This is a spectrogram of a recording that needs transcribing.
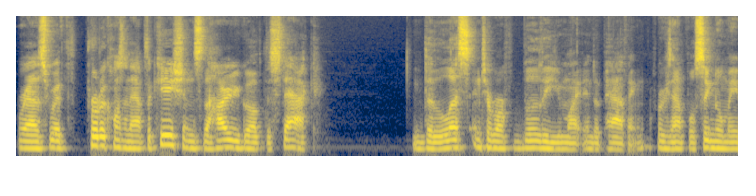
Whereas with protocols and applications, the higher you go up the stack, the less interoperability you might end up having. For example, Signal may,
